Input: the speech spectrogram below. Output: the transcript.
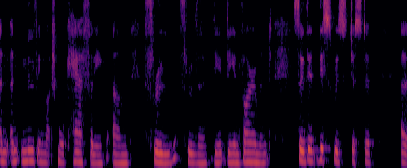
and, and moving much more carefully um, through, through the, the, the, environment. So the, this was just a, a,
